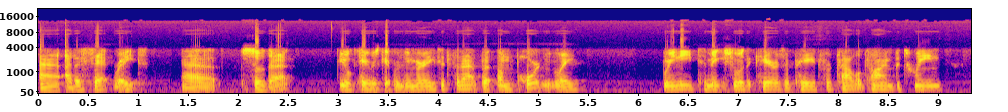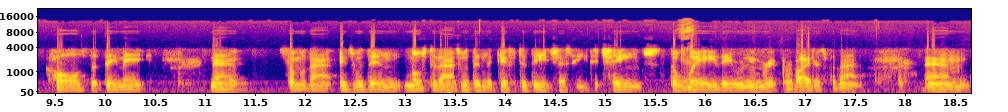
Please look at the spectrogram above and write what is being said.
uh, at a set rate uh, so that your carers get remunerated for that. But importantly, we need to make sure that carers are paid for travel time between calls that they make. Now, some of that is within, most of that is within the gift of the HSE to change the yeah. way they remunerate providers for that. Um,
